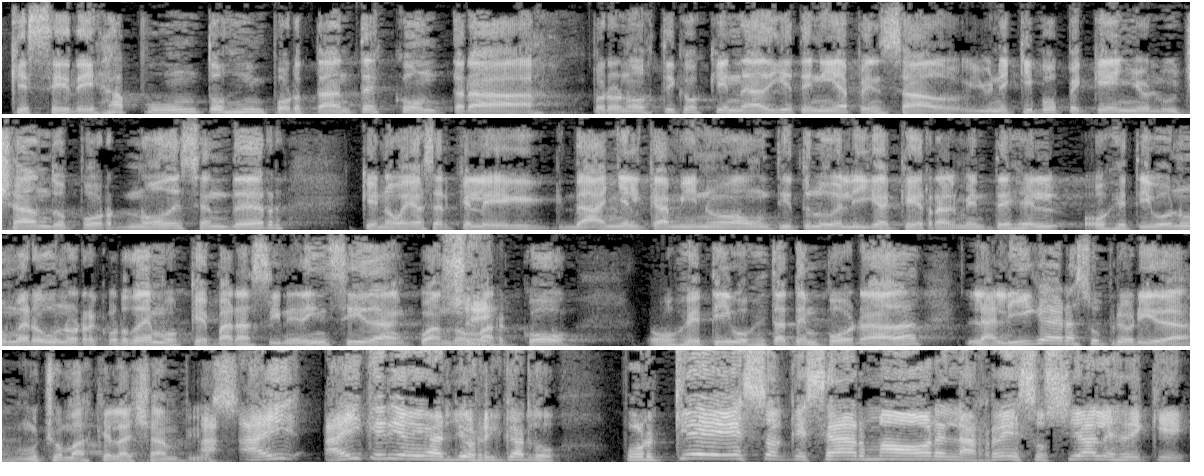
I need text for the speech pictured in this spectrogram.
que se deja puntos importantes contra pronósticos que nadie tenía pensado. Y un equipo pequeño luchando por no descender que no vaya a ser que le dañe el camino a un título de liga que realmente es el objetivo número uno. Recordemos que para Zinedine Zidane, cuando marcó objetivos esta temporada, la liga era su prioridad, mucho más que la Champions. Ahí, ahí quería llegar yo, Ricardo. ¿Por qué eso que se ha armado ahora en las redes sociales de que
